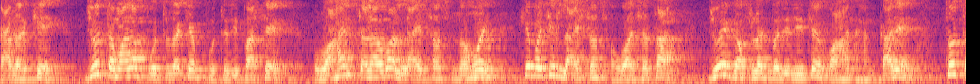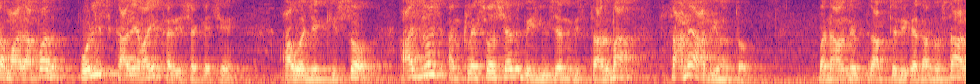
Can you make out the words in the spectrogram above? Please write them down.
કારણ કે જો તમારા પુત્ર કે પુત્રી પાસે વાહન ચલાવવા લાયસન્સ ન હોય કે પછી લાયસન્સ હોવા છતાં જો એ ગફલતભરી રીતે વાહન હંકારે, તો તમારા પર પોલીસ કાર્યવાહી કરી શકે છે. આવો જ એક કિસ્સો. આજરોજ અંકલેશ્વર શહેર બી ડિવિઝન વિસ્તારમાં સામે આવ્યો હતો. બનાવની પ્રાપ્ત વિગત અનુસાર,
